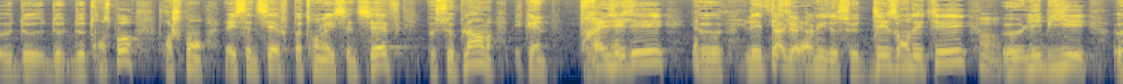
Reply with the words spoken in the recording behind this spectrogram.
euh, de, de. Franchement, la SNCF, le patron de la SNCF, peut se plaindre, mais quand même très aidé. Euh, L'État lui a permis de se désendetter. Hum. Euh, les billets euh,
